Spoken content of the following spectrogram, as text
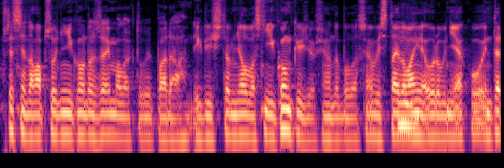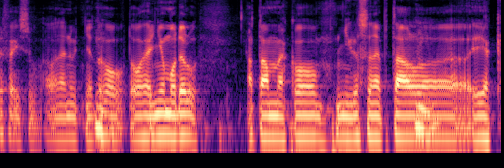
přesně tam absolutně nikoho nezajímalo, jak to vypadá. I když to měl vlastní ikonky, že všechno to bylo vlastně vystylované hmm. na úrovni jako interfejsu, ale nenutně toho, hmm. toho herního modelu. A tam jako nikdo se neptal, hmm. jak,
